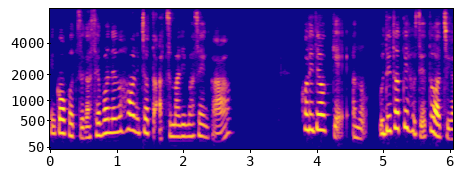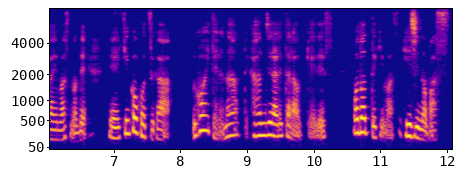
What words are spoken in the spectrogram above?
肩甲骨が背骨の方にちょっと集まりませんか？これで OK。あの、腕立て伏せとは違いますので、えー、肩甲骨が動いてるなって感じられたら OK です。戻ってきます。肘伸ばす。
